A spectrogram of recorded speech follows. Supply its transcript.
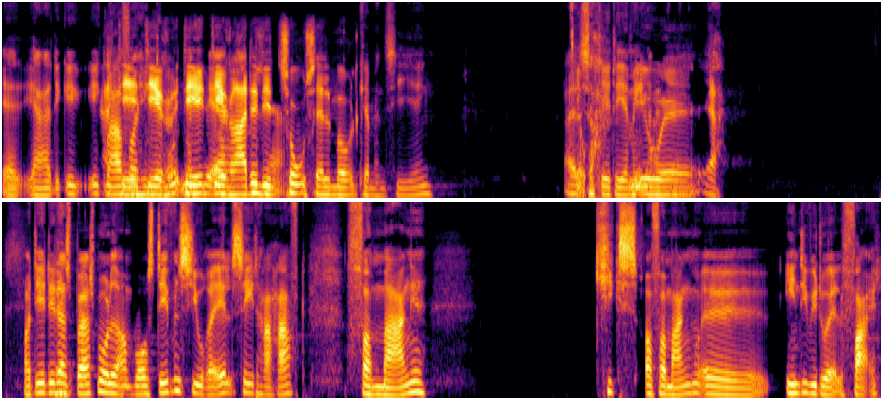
jeg, jeg har ikke, ikke meget ja, det, for det, det, det, det er retteligt ja. to selvmål, kan man sige, ikke? Altså, jo, det er det, jeg mener. Det er jo, øh, ja. Og det er det der spørgsmålet om, vores defensiv reelt set har haft for mange kicks og for mange øh, individuelle fejl.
